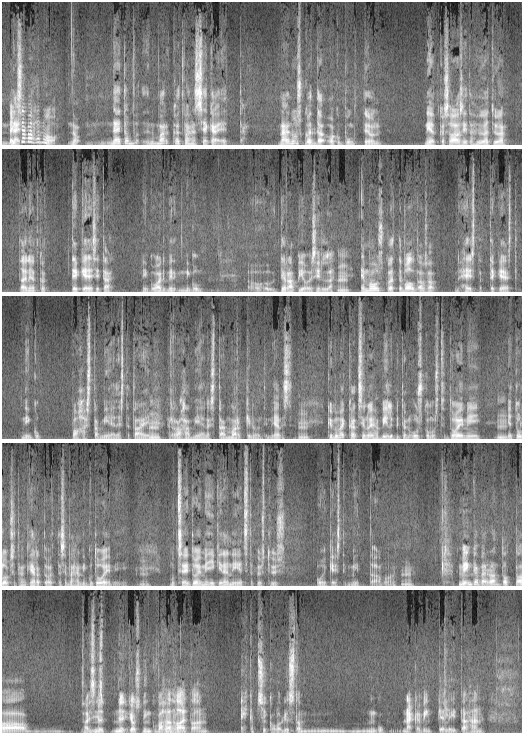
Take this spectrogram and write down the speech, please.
Eikö Nä, se vähän ole? No näitä on markkaat vähän sekä että. Mä en usko, mm. että akupunktio on ne, jotka saa siitä hyötyä, tai ne, jotka tekee sitä niin kuin, niin kuin, terapioi sillä. Mm. En mä usko, että valtaosa heistä tekee sitä niin kuin pahasta mielestä tai mm. rahamielestä tai markkinointimielestä. Mm. Kyllä mä vaikka, että siinä on ihan vilpitön uskomus, että se toimii, mm. ja tuloksethan kertoo, että se vähän niin kuin toimii. Mm. Mutta se ei toimi ikinä niin, että sitä pystyisi oikeasti mittaamaan. Mm. Minkä verran, tota, tai siis, nyt, niin. nyt jos niin kuin vähän mm. haetaan ehkä psykologista mm, niin kuin näkövinkkeliä tähän,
